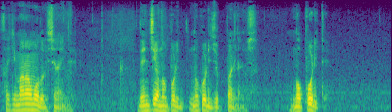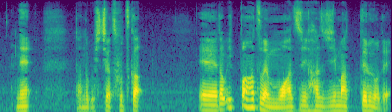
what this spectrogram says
最近マナーモードにしてないんで。電池が残り、残り10%になりました。残りて。ね。単独7月2日。えー、多分一般発売ももう始まってるので、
